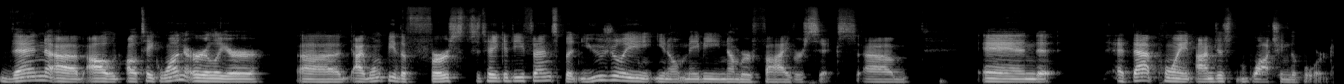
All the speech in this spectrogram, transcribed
then uh, I'll I'll take one earlier. Uh, I won't be the first to take a defense, but usually, you know, maybe number five or six. Um, and at that point, I'm just watching the board.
